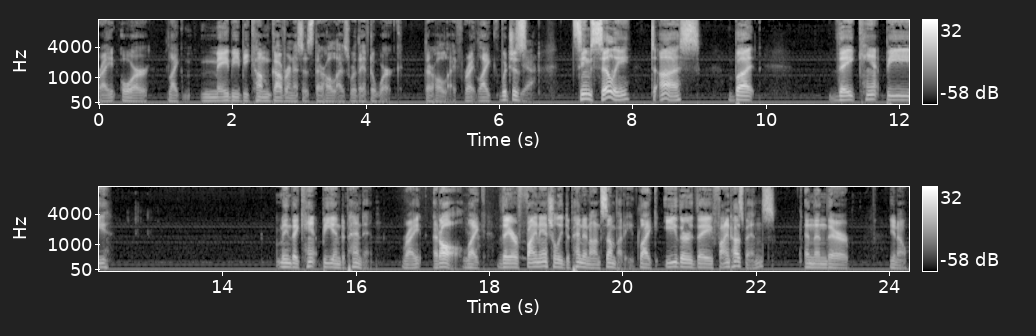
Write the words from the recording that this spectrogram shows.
right? Or like maybe become governesses their whole lives where they have to work their whole life right like which is Yeah, seems silly to us, but they can't be. I mean, they can't be independent, right? At all. Like, they are financially dependent on somebody. Like, either they find husbands and then they're, you know,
